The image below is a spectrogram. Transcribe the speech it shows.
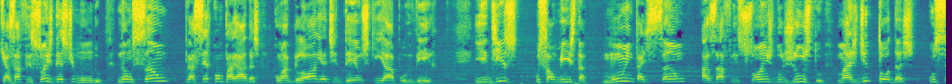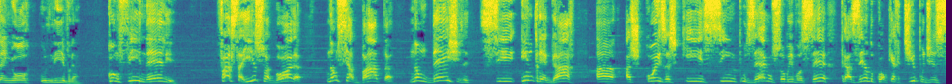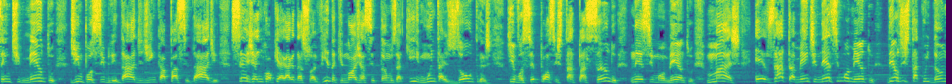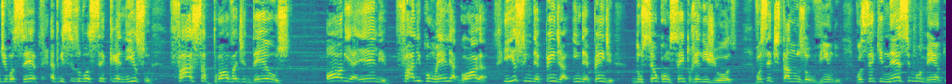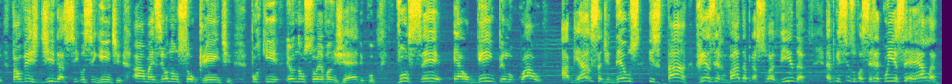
que as aflições deste mundo não são para ser comparadas com a glória de Deus que há por vir. E diz o salmista: muitas são as aflições do justo, mas de todas o Senhor o livra. Confie nele. Faça isso agora. Não se abata. Não deixe se entregar a, as coisas que se impuseram sobre você, trazendo qualquer tipo de sentimento de impossibilidade, de incapacidade, seja em qualquer área da sua vida, que nós já citamos aqui, e muitas outras que você possa estar passando nesse momento. Mas, exatamente nesse momento, Deus está cuidando de você. É preciso você crer nisso. Faça prova de Deus. Ore a Ele, fale com Ele agora. E isso independe, independe do seu conceito religioso. Você que está nos ouvindo, você que nesse momento talvez diga o seguinte: ah, mas eu não sou crente, porque eu não sou evangélico. Você é alguém pelo qual a graça de Deus está reservada para a sua vida. É preciso você reconhecer ela.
